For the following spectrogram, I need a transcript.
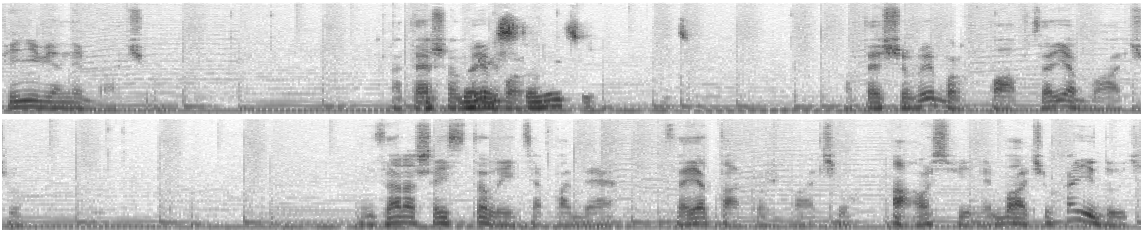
фінів я не бачу. А те, що вибор, столицю. Те, що вибор впав, це я бачу. І зараз ще й столиця паде. Це я також бачу. А, ось фіни, бачу, хай ідуть.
